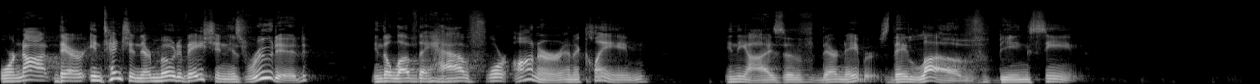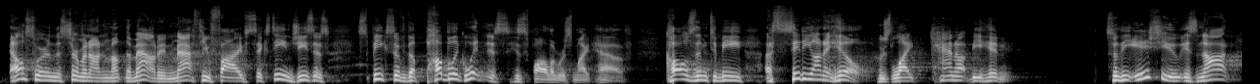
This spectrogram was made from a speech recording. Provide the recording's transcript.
or not, their intention, their motivation is rooted in the love they have for honor and acclaim in the eyes of their neighbors. They love being seen. Elsewhere in the Sermon on the Mount, in Matthew 5 16, Jesus speaks of the public witness his followers might have, calls them to be a city on a hill whose light cannot be hidden. So the issue is not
